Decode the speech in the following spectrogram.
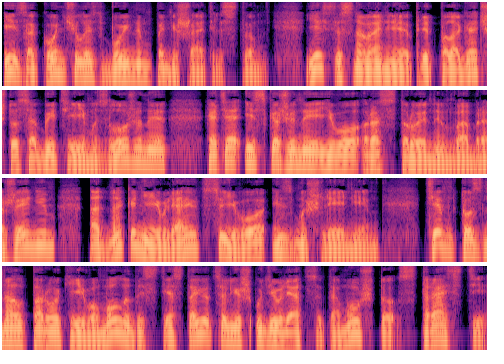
и закончилась буйным помешательством. Есть основания предполагать, что события им изложенные, хотя искажены его расстроенным воображением, однако не являются его измышлением. Тем, кто знал пороки его молодости, остается лишь удивляться тому, что страсти,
